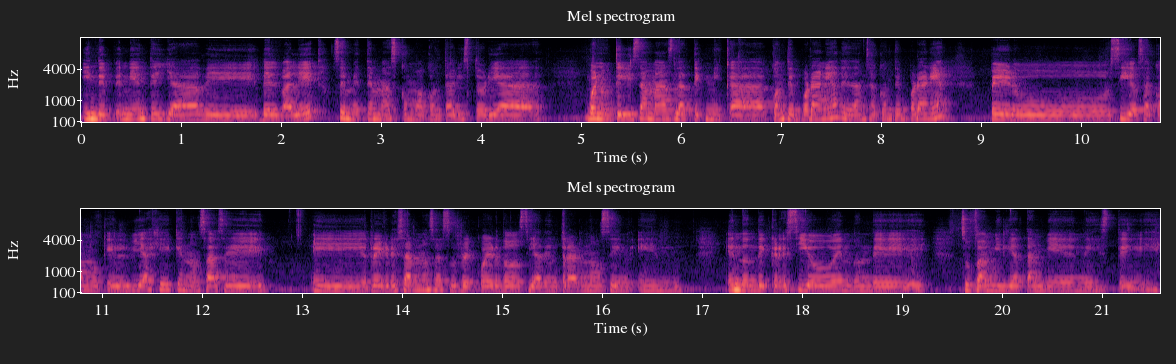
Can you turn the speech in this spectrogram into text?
independiente ya de, del ballet, se mete más como a contar historia, bueno, utiliza más la técnica contemporánea, de danza contemporánea, pero sí, o sea, como que el viaje que nos hace eh, regresarnos a sus recuerdos y adentrarnos en, en, en, donde creció, en donde su familia también, este,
